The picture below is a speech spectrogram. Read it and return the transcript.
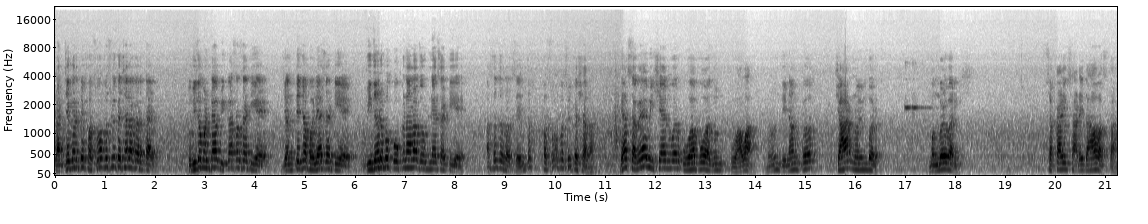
राज्यकर्ते फसवाफसवी कशाला करतायत? तुम्ही जो म्हणता विकासासाठी आहे जनतेच्या भल्यासाठी आहे विदर्भ कोकणाला जोडण्यासाठी आहे असं जर असेल तर फसवाफसवी कशाला? या सगळ्या विषयांवर उहापोह अजून व्हावा म्हणून दिनांक चार नोव्हेंबर मंगळवारी सकाळी साडेदहा वाजता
